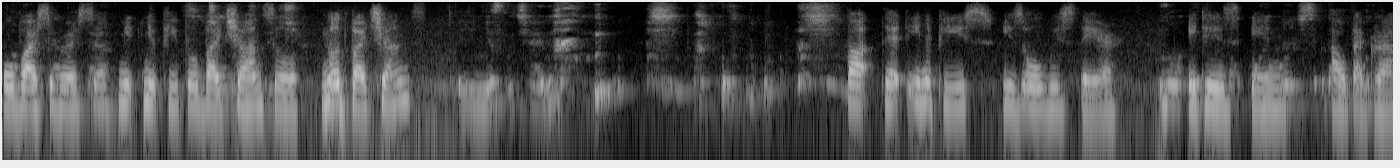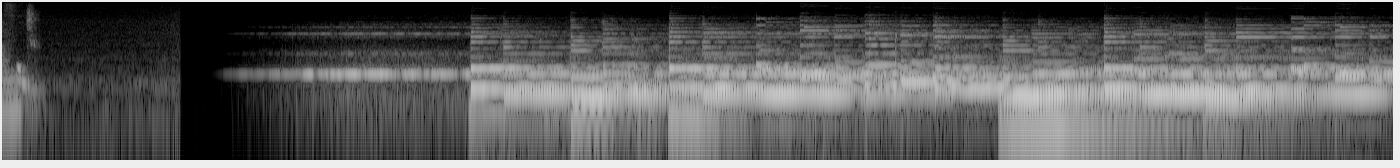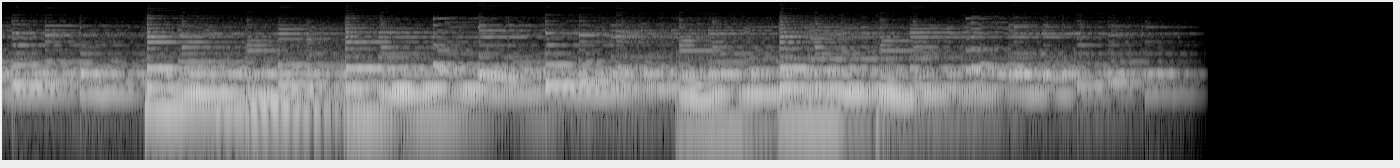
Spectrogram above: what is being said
or vice versa, meet new people by chance or not by chance. but that inner peace is always there. It is in our background.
